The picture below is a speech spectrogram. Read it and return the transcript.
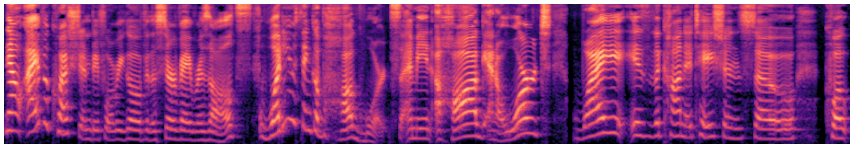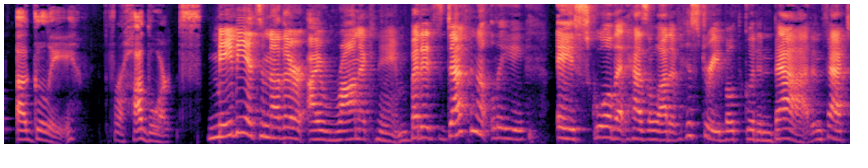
Now, I have a question before we go over the survey results. What do you think of Hogwarts? I mean, a hog and a wart. Why is the connotation so, quote, ugly? For Hogwarts. Maybe it's another ironic name, but it's definitely a school that has a lot of history, both good and bad. In fact,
